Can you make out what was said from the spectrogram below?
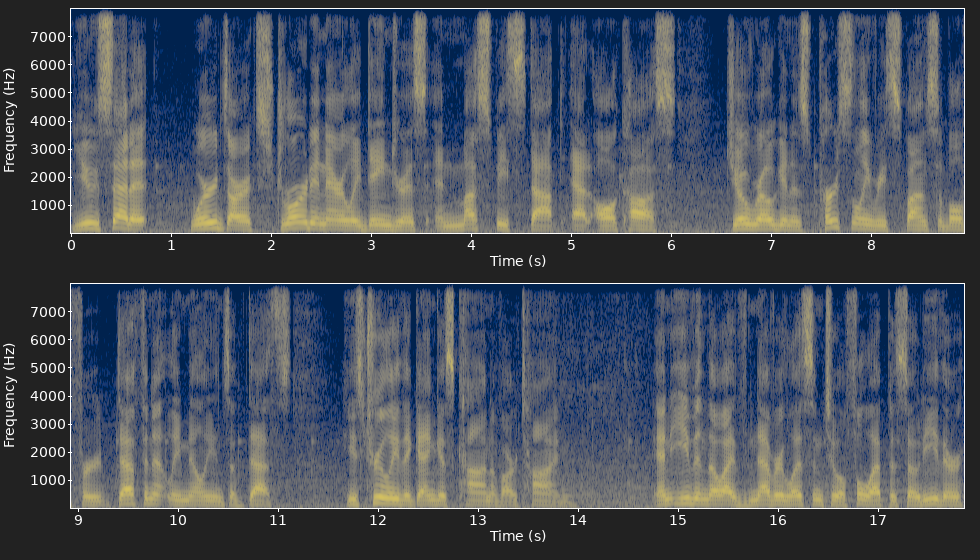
You said it. Words are extraordinarily dangerous and must be stopped at all costs. Joe Rogan is personally responsible for definitely millions of deaths. He's truly the Genghis Khan of our time. And even though I've never listened to a full episode either,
